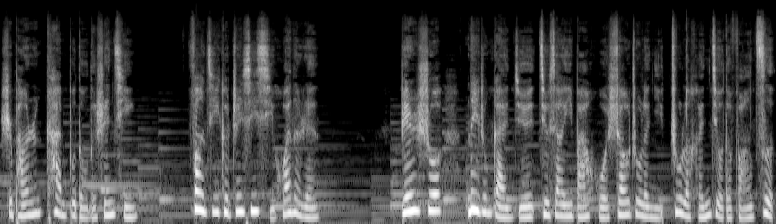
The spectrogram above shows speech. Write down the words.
是旁人看不懂的深情，放弃一个真心喜欢的人，别人说那种感觉就像一把火烧住了你住了很久的房子，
